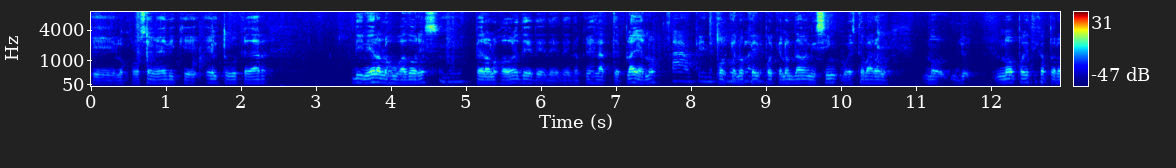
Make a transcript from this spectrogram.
que lo conocen a él y que él tuvo que dar dinero a los jugadores, pero a los jugadores de, de- de- de lo que es la de playa, ¿no? Ah, Porque no, playa. porque no daban ni cinco, este varón, no, yo, no política, pero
